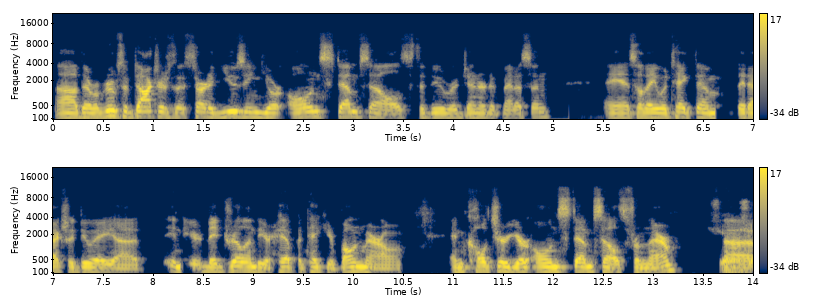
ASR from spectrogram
Uh, there were groups of doctors that started using your own stem cells to do regenerative medicine and so they would take them they'd actually do a uh, into your they drill into your hip and take your bone marrow and culture your own stem cells from there. Sure, uh, sure.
